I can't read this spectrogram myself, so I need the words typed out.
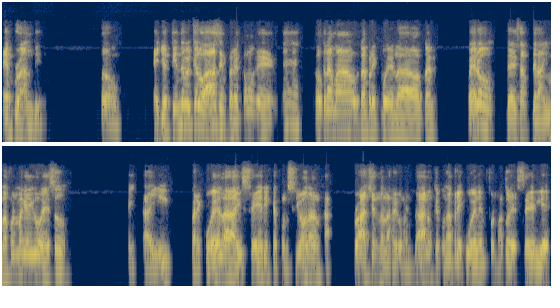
es branding. So, eh, yo entiendo por qué lo hacen, pero es como que otra más, otra precuela, otra. Pero de, esa, de la misma forma que digo eso, hay, hay precuelas, hay series que funcionan. A Ratchet nos la recomendaron, que es una precuela en formato de serie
